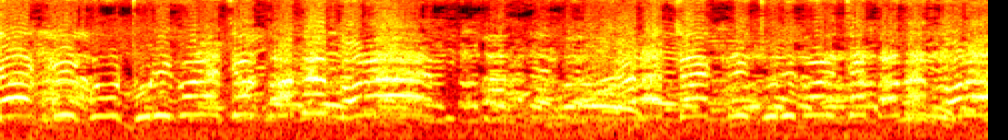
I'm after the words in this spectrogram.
চাকরি চুরি করেছে, তাদের ধরে। যারা চাকরি চুরি করেছে, তাদের ধরে।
